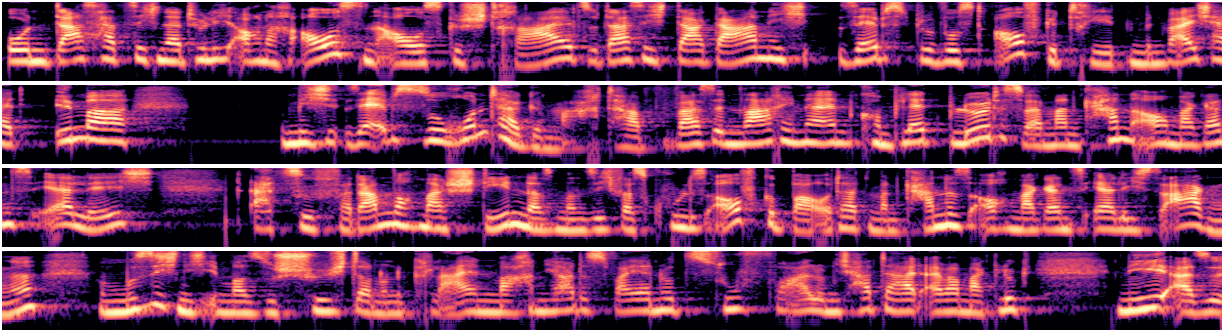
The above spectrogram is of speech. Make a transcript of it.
Und das hat sich natürlich auch nach außen ausgestrahlt, sodass ich da gar nicht selbstbewusst aufgetreten bin, weil ich halt immer mich selbst so runtergemacht habe, was im Nachhinein komplett blöd ist, weil man kann auch mal ganz ehrlich dazu verdammt noch mal stehen, dass man sich was Cooles aufgebaut hat. Man kann es auch mal ganz ehrlich sagen. Ne? Man muss sich nicht immer so schüchtern und klein machen. Ja, das war ja nur Zufall und ich hatte halt einfach mal Glück. Nee, also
